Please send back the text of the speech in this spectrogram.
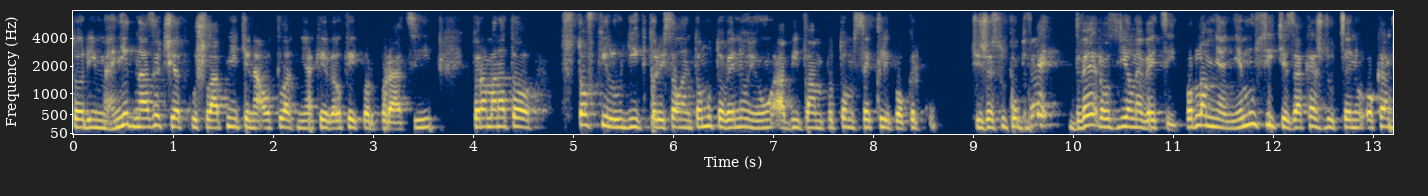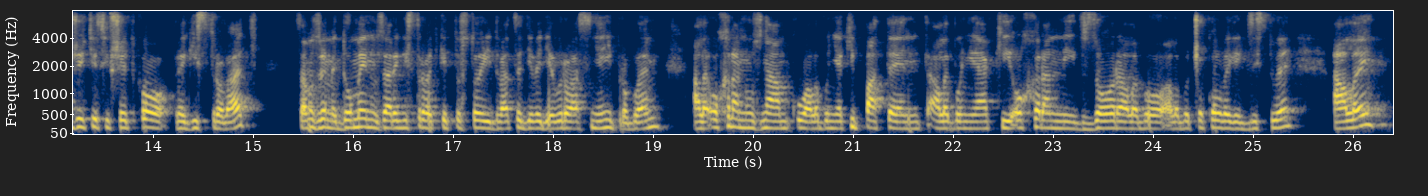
ktorým hneď na začiatku šlapnete na otlak nejakej veľkej korporácii, ktorá má na to stovky ľudí, ktorí sa len tomuto venujú, aby vám potom sekli po krku. Čiže sú to dve, dve rozdielne veci. Podľa mňa nemusíte za každú cenu okamžite si všetko registrovať. Samozrejme, doménu zaregistrovať, keď to stojí 29 eur, asi není problém, ale ochrannú známku, alebo nejaký patent, alebo nejaký ochranný vzor, alebo, alebo čokoľvek existuje. Ale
